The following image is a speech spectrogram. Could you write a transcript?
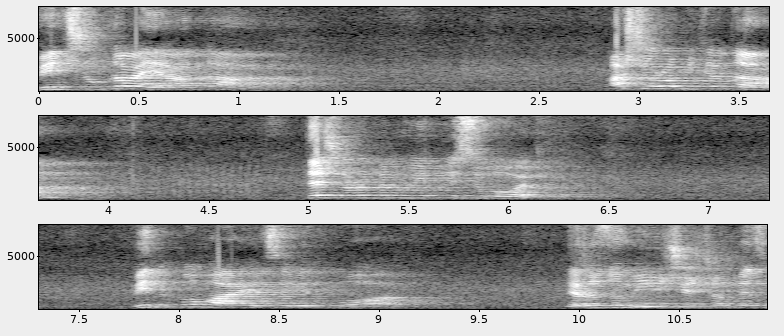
Він шукає Адама. А що робить Адам? Те, що робимо і ми сьогодні. Він ховається від Бога. Не розуміючи, що без,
